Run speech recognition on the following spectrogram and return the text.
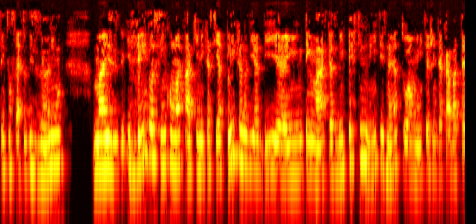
sente um certo desânimo mas vendo assim como a, química se aplica no dia a dia em temáticas bem pertinentes, né, atualmente a gente acaba até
